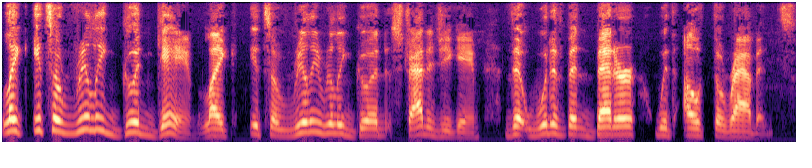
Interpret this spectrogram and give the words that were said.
Like it's a really good game. Like it's a really really good strategy game that would have been better without the Rabbids.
